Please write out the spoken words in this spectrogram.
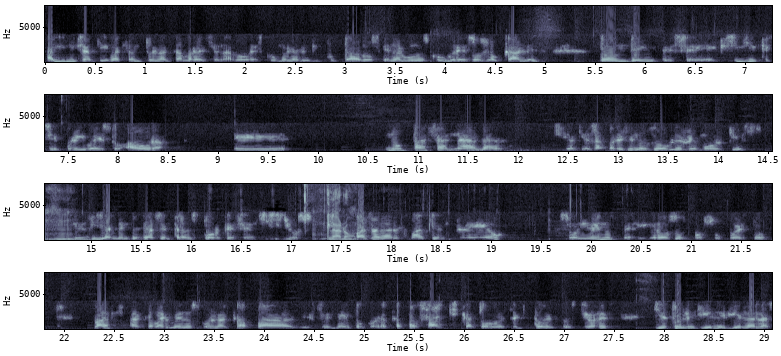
Hay iniciativas tanto en la Cámara de Senadores como en la de Diputados, en algunos congresos locales, donde se exige que se prohíba esto. Ahora, eh, no pasa nada si desaparecen los dobles remolques, sencillamente se hacen transportes sencillos. Claro. Vas a dar más empleo, son menos peligrosos, por supuesto, vas a acabar menos con la capa de cemento, con la capa fáltica, todo este tipo de cuestiones, y esto le viene bien a, las,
